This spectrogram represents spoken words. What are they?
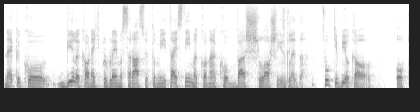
nekako bilo je kao neki problema sa rasvetom i taj snimak onako baš loše izgleda. Zvuk je bio kao ok,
